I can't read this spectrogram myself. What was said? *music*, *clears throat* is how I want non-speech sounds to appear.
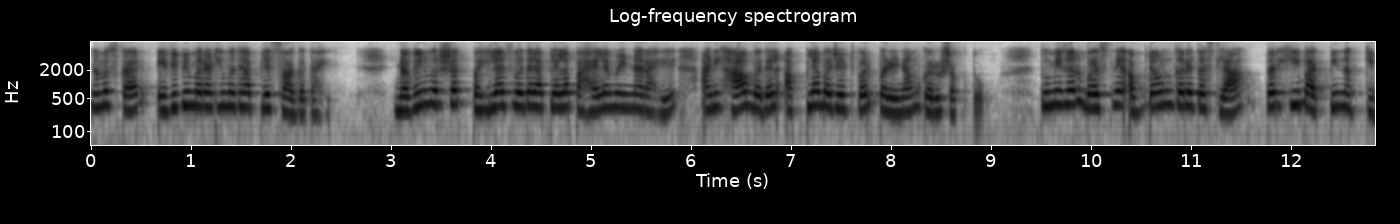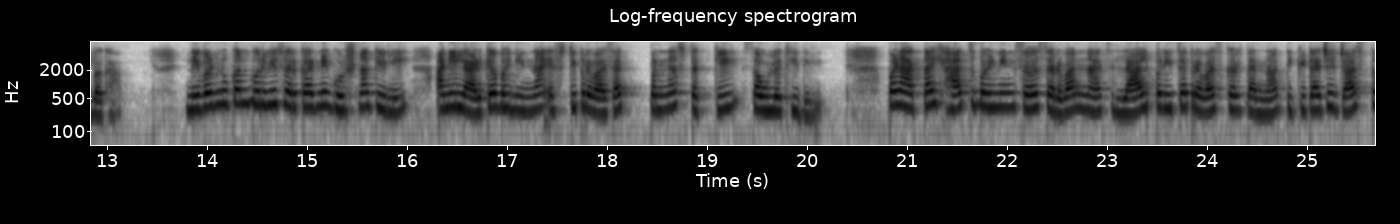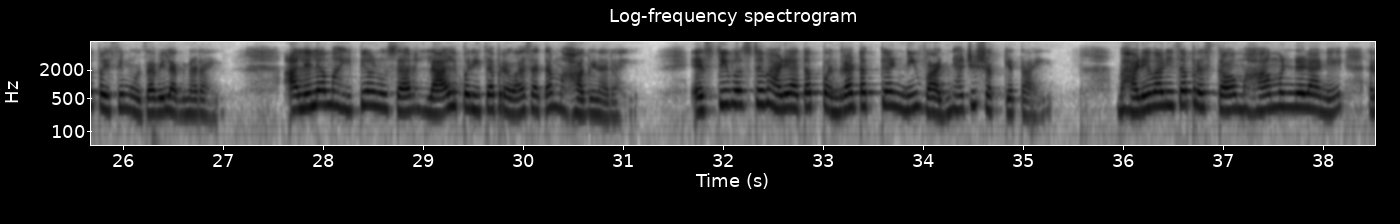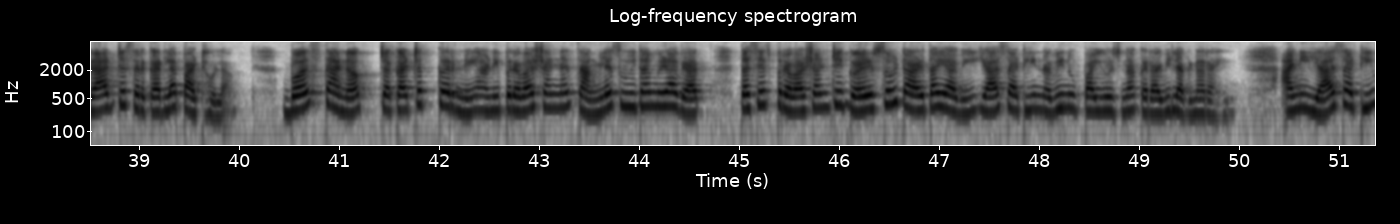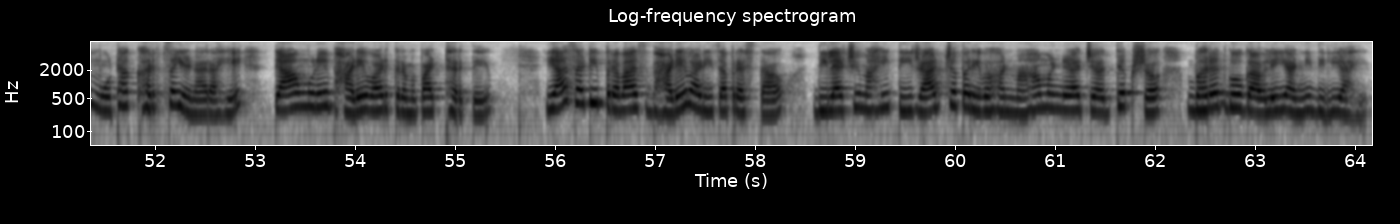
नमस्कार A V P मराठीमध्ये आपले स्वागत आहे. नवीन वर्षात पहिलाच बदल आपल्याला पाहायला मिळणार आहे आणि हा बदल आपल्या बजेटवर परिणाम करू शकतो. तुम्ही जर बसने अपडाऊन करत असला तर ही बातमी नक्की बघा. निवडणुकांपूर्वी सरकारने घोषणा केली आणि लाडक्या बहिणींना एस टी प्रवासात पन्नास टक्के सवलतही दिली. पण आता ह्याच बहिणींसह सर्वांनाच लाल परीचा प्रवास करताना तिकिटाचे जास्त पैसे मोजावे लागणार आहे. आलेल्या माहितीनुसार लाल परीचा प्रवास आता महागणार आहे. एस टी बसचे भाडे आता पंधरा टक्क्यांनी वाढण्याची शक्यता आहे. भाडेवाढीचा प्रस्ताव महामंडळाने राज्य सरकारला पाठवला. बस स्थानक चकाचक करणे आणि प्रवाशांना चांगल्या सुविधा मिळाव्यात तसेच प्रवाशांची गैरसोय टाळता यावी यासाठी नवीन उपाययोजना करावी लागणार आहे. आणि यासाठी मोठा खर्च येणार आहे त्यामुळे भाडेवाढ क्रमपाठ ठरते. यासाठी प्रवास भाडेवाढीचा प्रस्ताव दिल्याची माहिती राज्य परिवहन महामंडळाचे अध्यक्ष भरत गोगावले यांनी दिली आहे.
